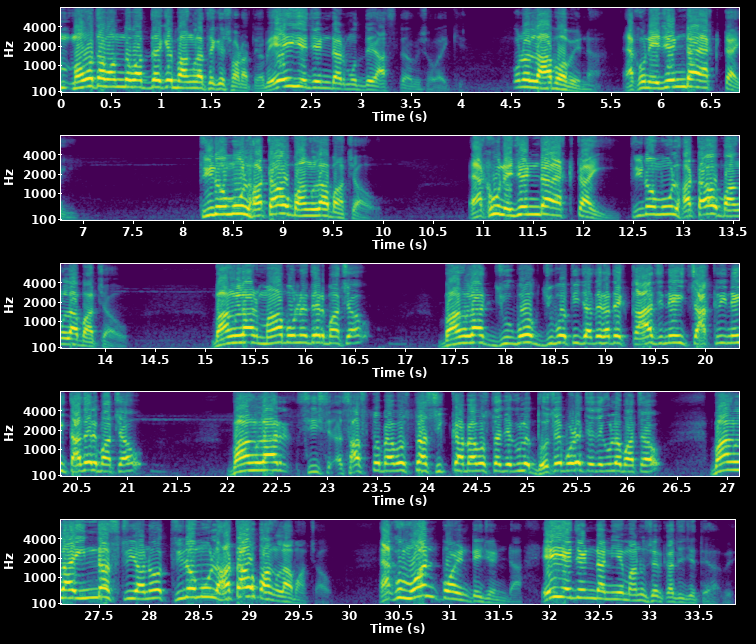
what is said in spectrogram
মমতা বন্দ্যোপাধ্যায়কে বাংলা থেকে সরাতে হবে। এই এজেন্ডার মধ্যে আসতে হবে সবাইকে। কোনো লাভ হবে না। এখন এজেন্ডা একটাই। তৃণমূল হাটাও, বাংলা বাঁচাও। এখন এজেন্ডা একটাই। তৃণমূল হাটাও, বাংলা বাঁচাও। বাংলার মা বোনেদের বাঁচাও। বাংলার যুবক, যুবতী যাদের হাতে কাজ নেই, চাকরি নেই, তাদের বাঁচাও। বাংলার স্বাস্থ্য ব্যবস্থা, শিক্ষা ব্যবস্থা যেগুলো ধসে পড়েছে যেগুলো বাঁচাও। বাংলা ইন্ডাস্ট্রি আনো, তৃণমূল হাটাও, বাংলা বাঁচাও। এখন ওয়ান পয়েন্ট এজেন্ডা এই এজেন্ডা নিয়ে মানুষের কাছে যেতে হবে।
